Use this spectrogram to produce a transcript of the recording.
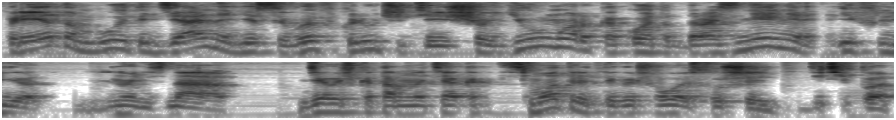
При этом будет идеально, если вы включите еще юмор, какое-то дразнение и флирт. Ну, не знаю, девочка там на тебя как-то смотрит, ты говоришь, ой, слушай, ты, типа,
